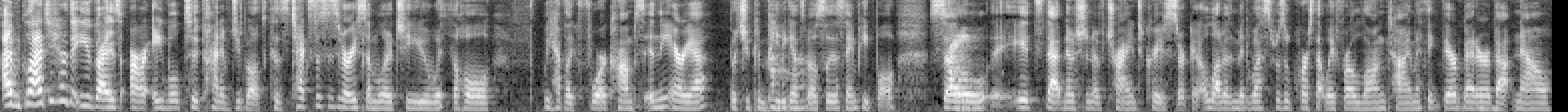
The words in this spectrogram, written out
I'm glad to hear that you guys are able to kind of do both because Texas is very similar to you with the whole we have like four comps in the area, but you compete uh-huh. against mostly the same people. So right. it's that notion of trying to create a circuit. A lot of the Midwest was, of course, that way for a long time. I think they're better mm-hmm. about now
